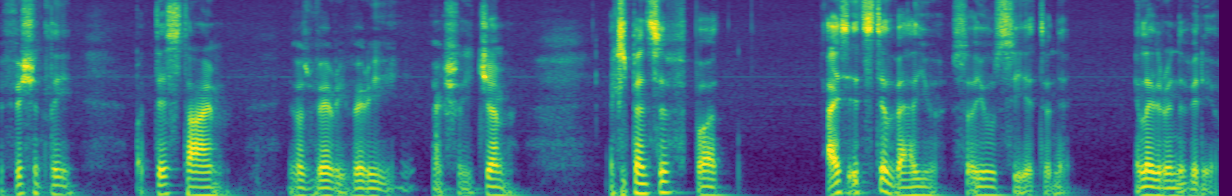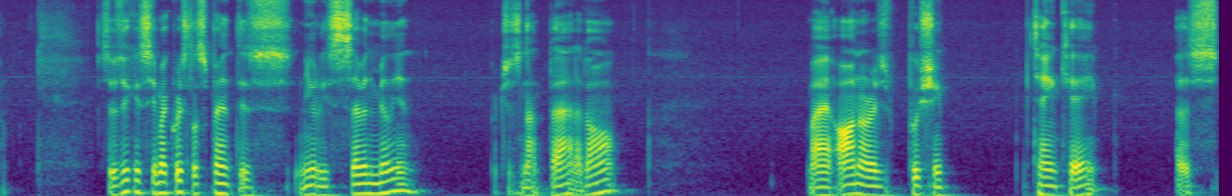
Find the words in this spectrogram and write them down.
efficiently but this time it was very very actually gem expensive but I, it's still value so you'll see it in the, later in the video. So as you can see my crystal spent is nearly 7 million which is not bad at all my honor is pushing 10k as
